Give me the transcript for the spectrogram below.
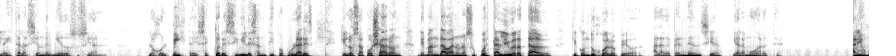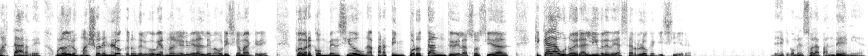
y la instalación del miedo social los golpistas y sectores civiles antipopulares que los apoyaron demandaban una supuesta libertad que condujo a lo peor, a la dependencia y a la muerte. Años más tarde, uno de los mayores logros del gobierno neoliberal de Mauricio Macri fue haber convencido a una parte importante de la sociedad que cada uno era libre de hacer lo que quisiera. Desde que comenzó la pandemia,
